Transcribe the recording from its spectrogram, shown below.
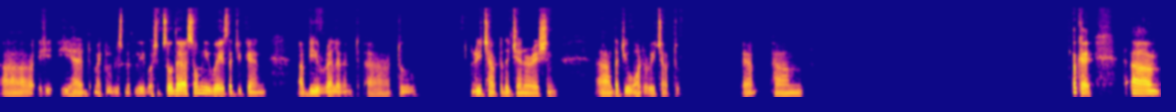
uh, he, he had Michael W. Smith lead worship. So there are so many ways that you can uh, be relevant uh, to reach out to the generation uh, that you want to reach out to. Yeah. Um, Okay. Um,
